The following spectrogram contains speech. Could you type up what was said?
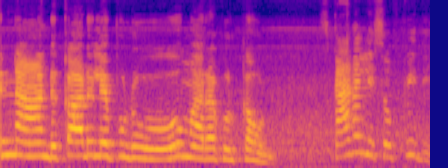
ಎನ್ನ ಆಂಡು ಕಾಡಲೆ ಪುಡು ಮರ ಕುರ್ಕ ಉಂಡು. ಕಾಡಲ್ಲಿ ಸೊಪ್ಪಿದೆ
